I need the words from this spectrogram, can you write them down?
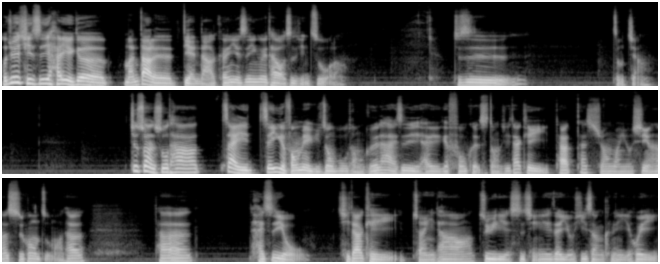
我觉得其实还有一个蛮大的点啊，可能也是因为他有事情做了，就是怎么讲？就算说他在这一个方面与众不同，可是他还是还有一个 focus 东西，他可以他他喜欢玩游戏啊，他实况组嘛，他他还是有其他可以转移他注意力的事情，因为在游戏上可能也会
